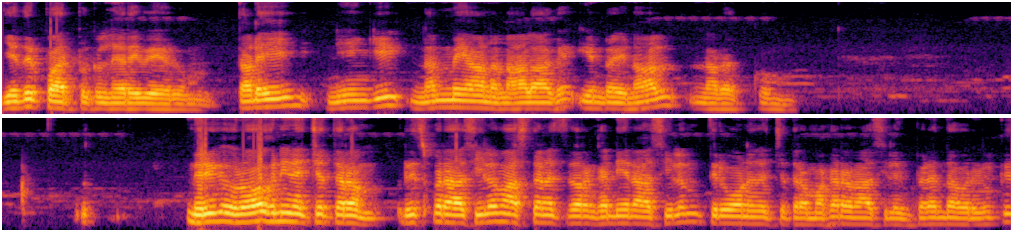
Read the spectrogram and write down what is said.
எதிர்பார்ப்புகள் நிறைவேறும். தடை நீங்கி நன்மையான நாளாக இன்றைய நாள் நடக்கும். மிருக ரோகிணி நட்சத்திரம் ரிஷ்பராசியிலும் அஸ்த நட்சத்திரம் கன்னிராசியிலும் திருவோண நட்சத்திரம் மகர ராசியிலும் பிறந்தவர்களுக்கு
